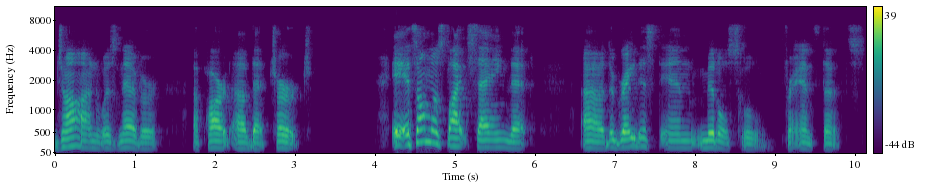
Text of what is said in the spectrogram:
John was never a part of that church. It's almost like saying that uh, the greatest in middle school, for instance,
